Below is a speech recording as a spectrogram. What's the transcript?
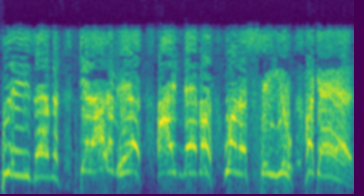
please, Amnon, get out of here. I never want to see you again.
